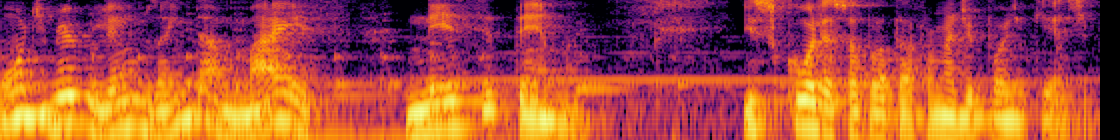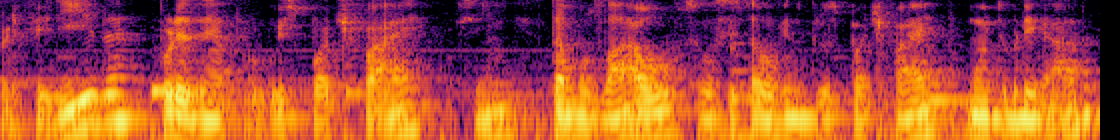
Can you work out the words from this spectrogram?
onde mergulhamos ainda mais nesse tema. Escolha a sua plataforma de podcast preferida, por exemplo, o Spotify. Sim, estamos lá, ou se você está ouvindo pelo Spotify, muito obrigado.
